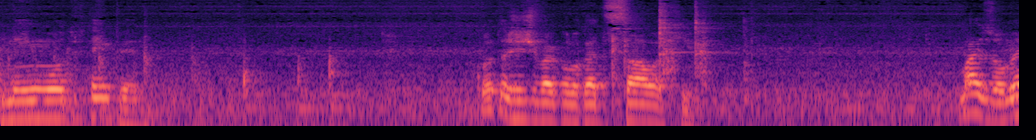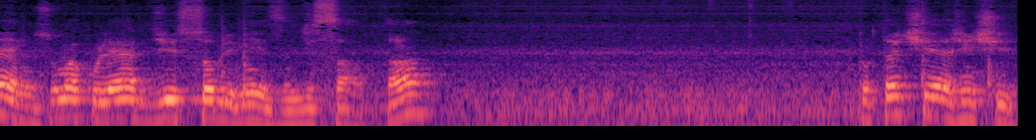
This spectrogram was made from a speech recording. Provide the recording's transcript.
e nenhum outro tempero. Quanto a gente vai colocar de sal aqui? Mais ou menos uma colher de sobremesa de sal, tá? Importante é a gente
